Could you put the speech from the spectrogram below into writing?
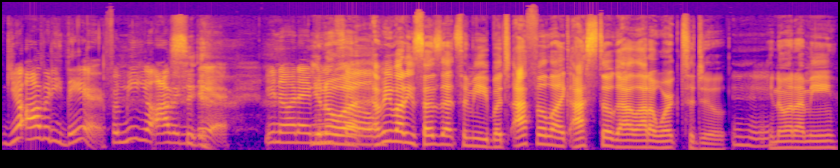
you're already there. For me, you're already See, there. You know what I mean? You know what? So, Everybody says that to me, but I feel like I still got a lot of work to do. Mm-hmm. You know what I mean?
